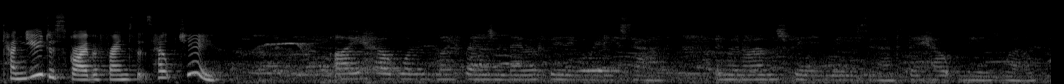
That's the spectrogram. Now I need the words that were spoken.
Can you describe a friend that's helped you? I helped one of my friends when they were feeling really sad, and when I was feeling really sad, they helped me as well.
